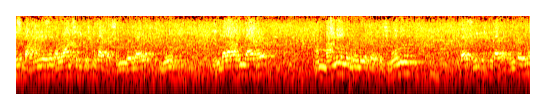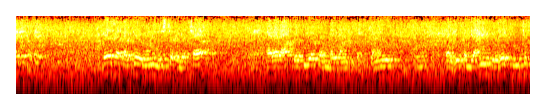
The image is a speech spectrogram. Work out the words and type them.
इस बहाने से भगवान श्री कृष्ण का दर्शन ही हो जाएगा। ये यही बड़ा भाई याद है। हम मांगेंगे होंगे तो कुछ है नहीं। पर श्री कृष्ण का दर्शन तो हो। ऐसा करके उन्होंने निश्चय कर अच्छा अगर आप कहती है तो हम भगवान की तरफ़ जाएँगे। और जो कल्याणी ग्रह किंचित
